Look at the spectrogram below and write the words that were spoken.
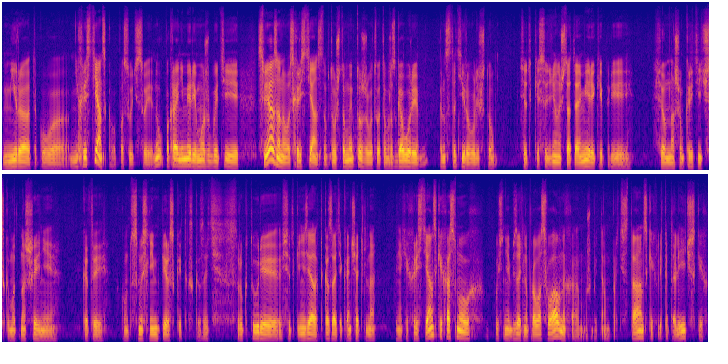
мира такого нехристианского, по сути своей. Ну, по крайней мере, может быть, и связанного с христианством, потому что мы тоже вот в этом разговоре констатировали, что все-таки Соединенные Штаты Америки при всем нашем критическом отношении к этой в каком-то смысле имперской, так сказать, структуре, все-таки нельзя отказать окончательно в неких христианских основах, пусть не обязательно православных, а может быть там протестантских или католических,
